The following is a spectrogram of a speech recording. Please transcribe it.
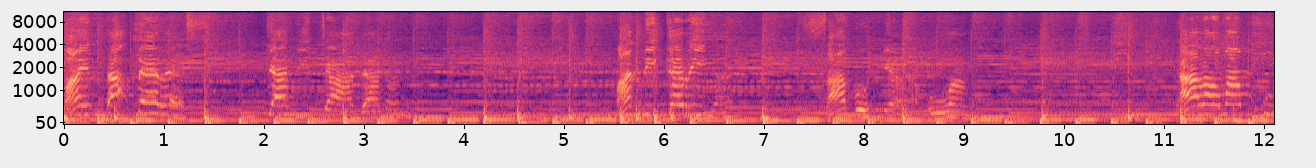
Main tak beres jadi cadangan. Mandi keringat sabunnya uang Kalau mampu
